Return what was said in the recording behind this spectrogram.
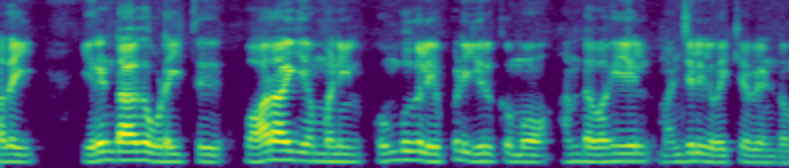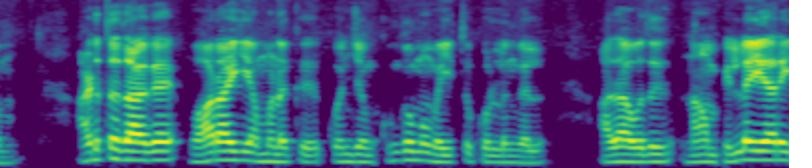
அதை இரண்டாக உடைத்து வாராகி அம்மனின் கொம்புகள் எப்படி இருக்குமோ அந்த வகையில் மஞ்சளில் வைக்க வேண்டும். அடுத்ததாக வாராகி அம்மனுக்கு கொஞ்சம் குங்குமம் வைத்து கொள்ளுங்கள். அதாவது நாம் பிள்ளையாரை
